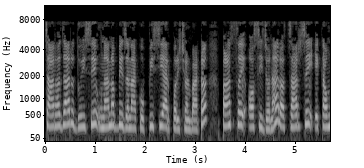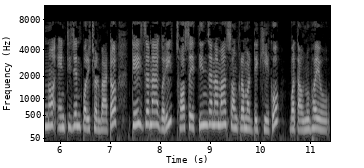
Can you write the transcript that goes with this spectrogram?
चार हजार दुई सय उनानब्बे जनाको पीसीआर परीक्षणबाट पाँच सय अस्सी जना र चार सय एकाउन्न एन्टीजेन परीक्षणबाट तेइस जना गरी छ सय तीनजनामा संक्रमण देखिएको बताउनुभयो।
